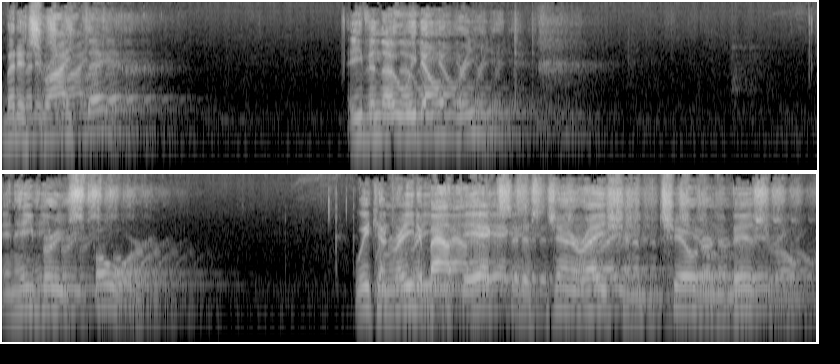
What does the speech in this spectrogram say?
But it's right there, even though we don't read it. In Hebrews 4, we can read about the Exodus generation of the children of Israel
